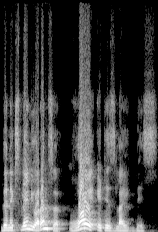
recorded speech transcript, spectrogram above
then explain your answer. Why it is like this?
